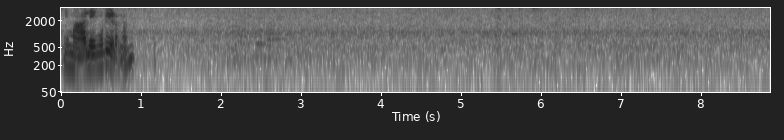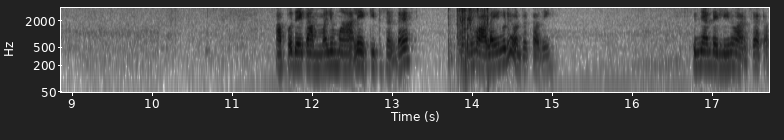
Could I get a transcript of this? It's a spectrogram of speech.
ഇനി മാലയും കൂടി ഇടണം. അപ്പോൾ ഇതേ കമ്മലും മാലയൊക്കെ ഇട്ടിട്ടുണ്ടേ. വളയും കൂടി ഉണ്ട് കേട്ടോ അതേ ഇത് ഞാൻ ഡൽഹിയിൽ നിന്ന് വാങ്ങിച്ചാട്ടോ.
